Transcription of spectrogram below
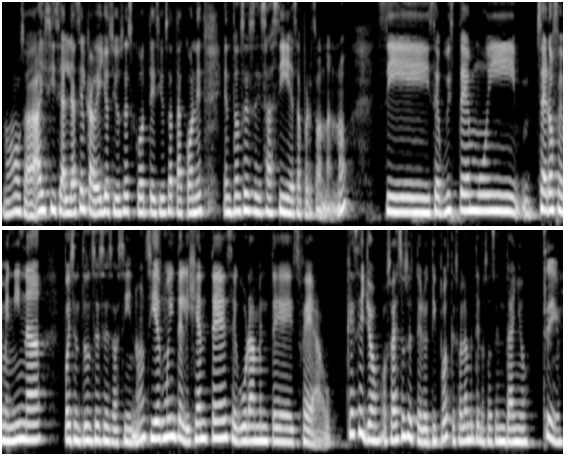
¿no? O sea, ay, si se le hace el cabello, si usa escotes, si usa tacones, entonces es así esa persona, ¿no? Si se viste muy cero femenina, pues entonces es así, ¿no? Si es muy inteligente, seguramente es fea o qué sé yo, o sea, esos estereotipos que solamente nos hacen daño. Sí.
